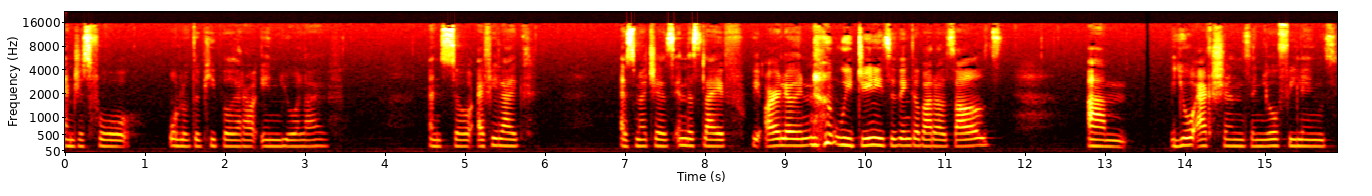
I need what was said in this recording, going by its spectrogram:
and just for all of the people that are in your life. And so I feel like as much as in this life we are alone, we do need to think about ourselves. Um, your actions and your feelings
